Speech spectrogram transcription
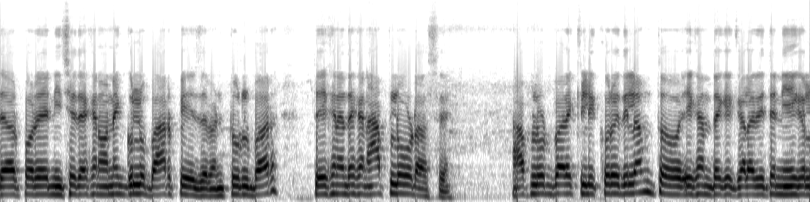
দেওয়ার পরে নিচে দেখেন অনেকগুলো বার পেয়ে যাবেন টুল বার তো এখানে দেখেন আপলোড আছে। আপলোড বারে ক্লিক করে দিলাম। তো এখান থেকে গ্যালারিতে নিয়ে গেল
